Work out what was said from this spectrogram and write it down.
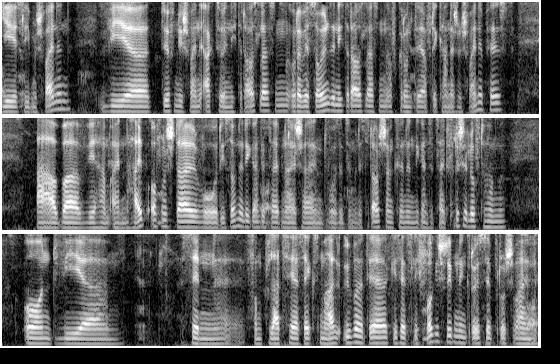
je sieben Schweinen. Wir dürfen die Schweine aktuell nicht rauslassen oder wir sollen sie nicht rauslassen aufgrund der afrikanischen Schweinepest. Aber wir haben einen halboffenen Stall, wo die Sonne die ganze Zeit nahe scheint, wo sie zumindest rausschauen können, die ganze Zeit frische Luft haben. Und wir sind äh, vom Platz her sechsmal über der gesetzlich vorgeschriebenen Größe pro Schwein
